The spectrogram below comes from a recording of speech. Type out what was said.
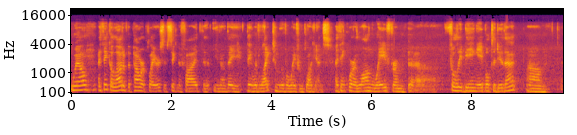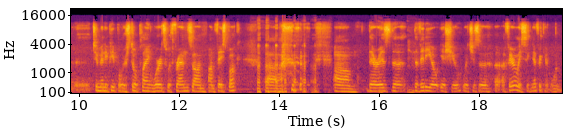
Well, I think a lot of the power players have signified that you know they they would like to move away from plugins. I think we're a long way from. Uh, fully being able to do that. Um, too many people are still playing Words with Friends on on Facebook. Uh, um, there is the the video issue, which is a, a fairly significant one.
